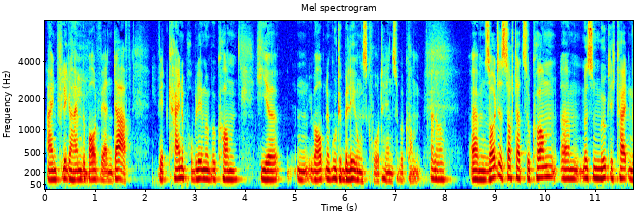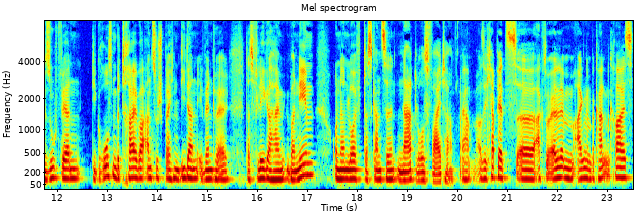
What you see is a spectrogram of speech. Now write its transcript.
ein Pflegeheim gebaut werden darf, wird keine Probleme bekommen, hier n, überhaupt eine gute Belegungsquote hinzubekommen. Genau. Ähm, sollte es doch dazu kommen, ähm, müssen Möglichkeiten gesucht werden, die großen Betreiber anzusprechen, die dann eventuell das Pflegeheim übernehmen und dann läuft das Ganze nahtlos weiter. Ja, also ich habe jetzt äh, aktuell im eigenen Bekanntenkreis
